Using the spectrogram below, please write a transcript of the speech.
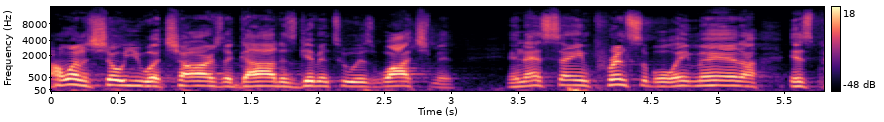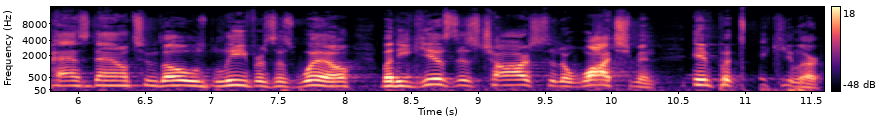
I want to show you a charge that God has given to his watchmen. And that same principle, amen, uh, is passed down to those believers as well. But he gives this charge to the watchmen in particular.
